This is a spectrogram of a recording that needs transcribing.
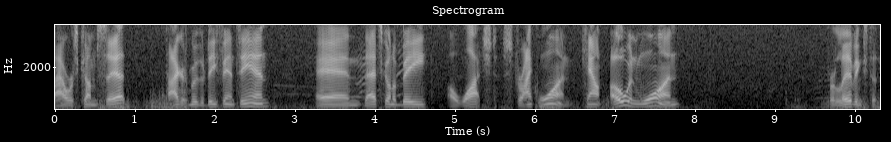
Flowers come set. Tigers move their defense in, and that's going to be a watched strike one. Count 0 and 1 for Livingston.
